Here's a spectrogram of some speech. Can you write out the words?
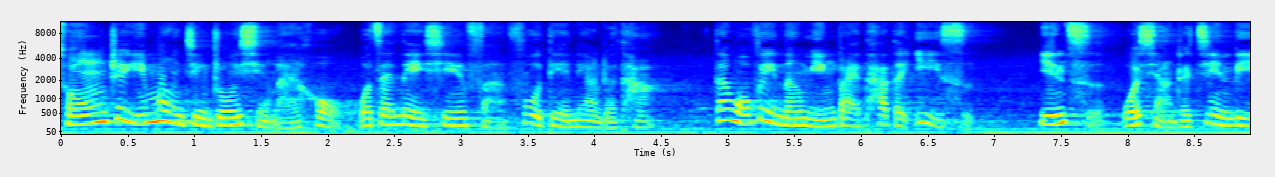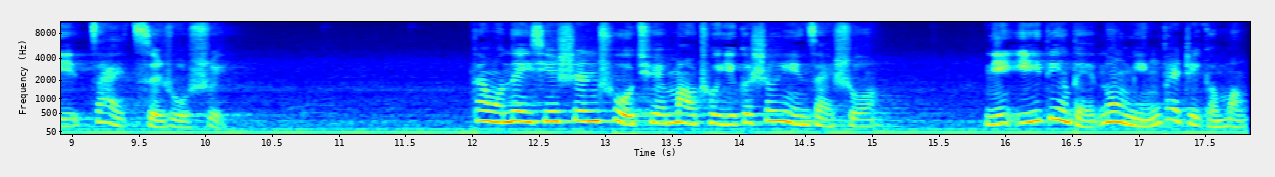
从这一梦境中醒来后，我在内心反复掂量着它，但我未能明白它的意思，因此我想着尽力再次入睡。但我内心深处却冒出一个声音在说：“您一定得弄明白这个梦，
